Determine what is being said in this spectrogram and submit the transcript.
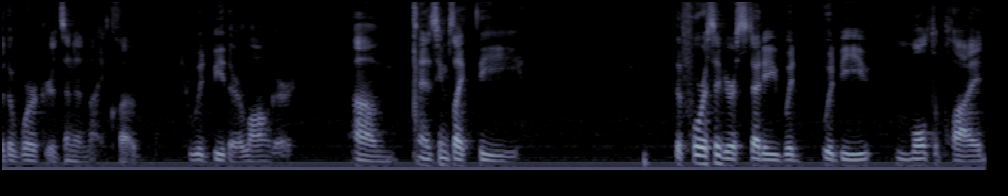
or the workers in a nightclub who would be there longer. Um, and it seems like the the force of your study would would be multiplied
